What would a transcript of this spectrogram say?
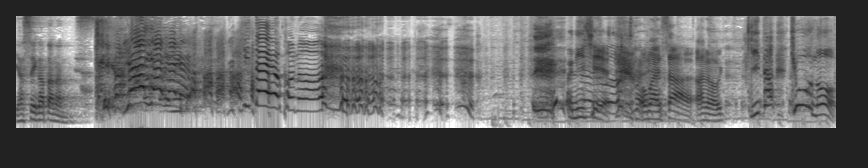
痩せ型なんですいやいやいやいや来たよこの。西お前さあの聞いた？今日の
